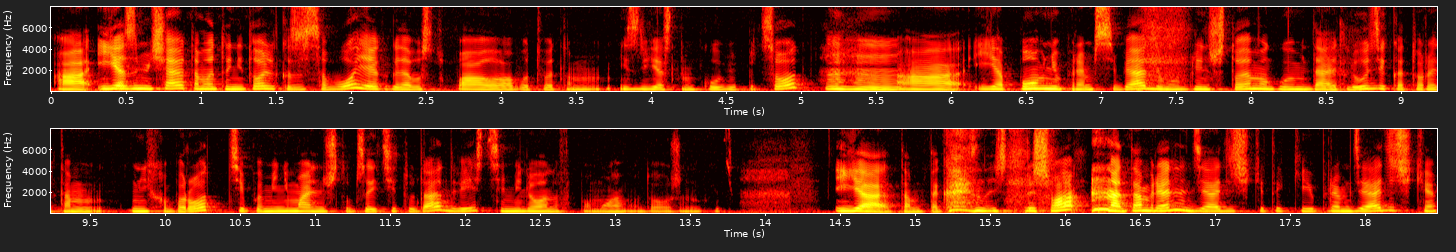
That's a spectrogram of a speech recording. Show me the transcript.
А, и я замечаю там это не только за собой, я когда выступала вот в этом известном клубе 500, угу. а, я помню прям себя, думаю, блин, что я могу им дать? Люди, которые там, у них оборот типа минимальный, чтобы зайти туда, 200 миллионов, по-моему, должен быть. И я там такая, значит, пришла, а там реально дядечки такие, прям дядечки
